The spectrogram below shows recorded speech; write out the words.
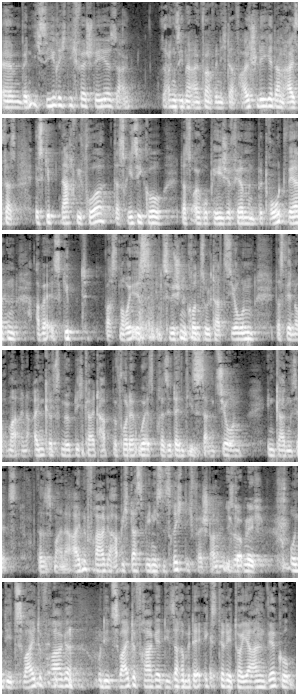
Ähm, wenn ich Sie richtig verstehe, sagen, Sagen Sie mir einfach, wenn ich da falsch liege, dann heißt das, es gibt nach wie vor das Risiko, dass europäische Firmen bedroht werden, aber es gibt, was neu ist, inzwischen Konsultationen, dass wir nochmal eine Eingriffsmöglichkeit haben, bevor der US-Präsident diese Sanktionen in Gang setzt. Das ist meine eine Frage. Habe ich das wenigstens richtig verstanden? Ich glaube nicht. Und die zweite Frage, und die zweite Frage, die Sache mit der exterritorialen Wirkung.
